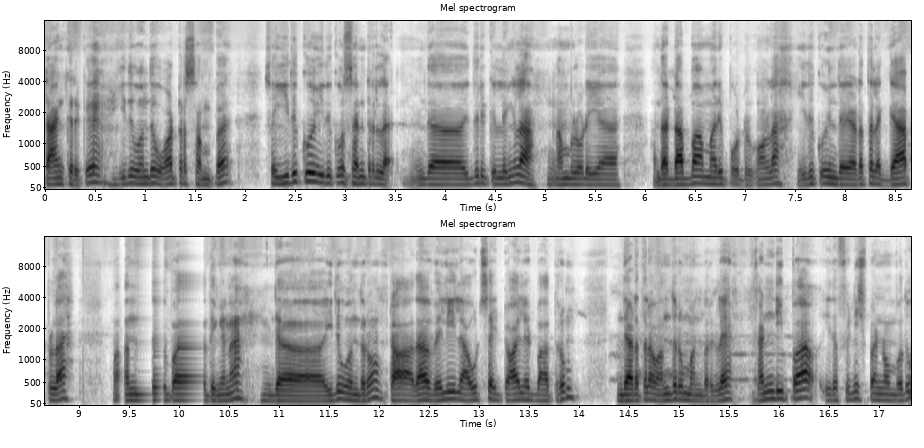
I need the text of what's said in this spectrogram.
டேங்க் இருக்குது இது வந்து வாட்டர் சம்பு ஸோ இதுக்கும் இதுக்கும் சென்டரில் இந்த இது இருக்குது இல்லைங்களா? நம்மளுடைய அந்த டப்பா மாதிரி போட்டிருக்கோம்ல. இதுக்கும் இந்த இடத்துல கேப்பில் வந்து பார்த்திங்கன்னா இந்த இது வந்துடும் டா அதாவது வெளியில் அவுட் சைட் டாய்லெட் பாத்ரூம் இந்த இடத்துல வந்துடும் நண்பர்களே. கண்டிப்பாக இதை ஃபினிஷ் பண்ணும்போது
